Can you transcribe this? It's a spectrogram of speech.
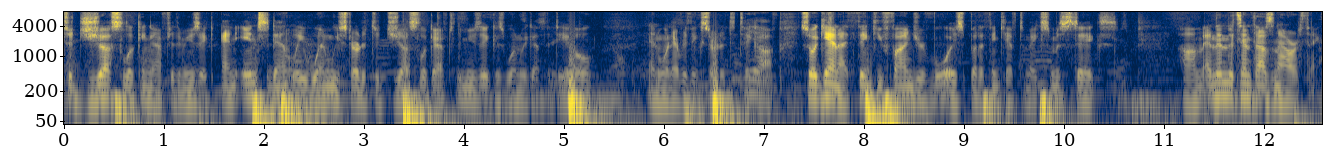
to just looking after the music. And incidentally, when we started to just look after the music is when we got the deal and when everything started to take Yeah. off. So again, I think you find your voice, but I think you have to make some mistakes. Um, and then the 10,000 hour thing.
